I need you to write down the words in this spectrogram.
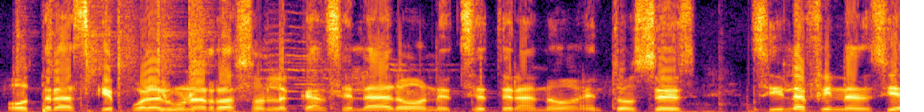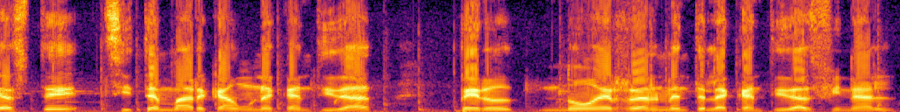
otras que por alguna razón la cancelaron, etcétera, ¿no? Entonces, si la financiaste, sí te marca una cantidad, pero no es realmente la cantidad final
